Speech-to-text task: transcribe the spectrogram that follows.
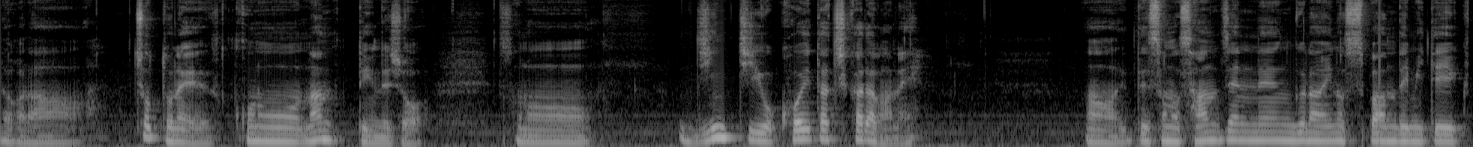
だから、ちょっとね、この、なんて言うんでしょう。その、人知を超えた力がね、あで、その3000年ぐらいのスパンで見ていくっ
